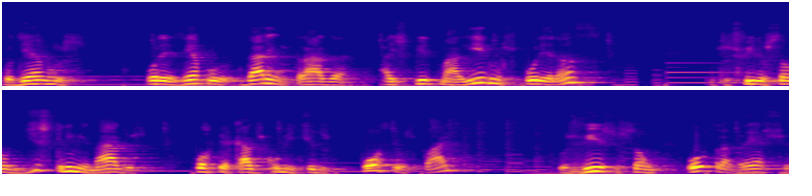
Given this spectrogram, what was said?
Podemos, por exemplo, dar entrada a espíritos malignos por herança. Muitos filhos são discriminados por pecados cometidos por seus pais os vícios são outra brecha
